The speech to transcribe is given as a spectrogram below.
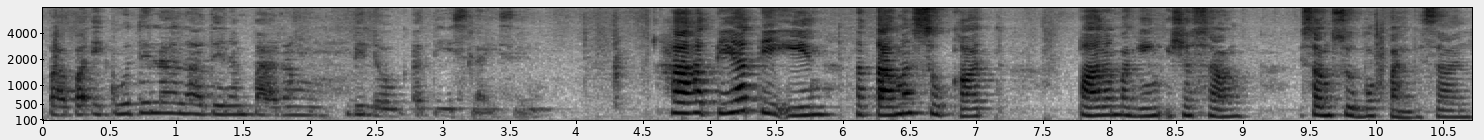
Papaikutin lang natin ang parang bilog at i-slicing. Hahati-hatiin na tamang sukat para maging isang, isang subok pandesal.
